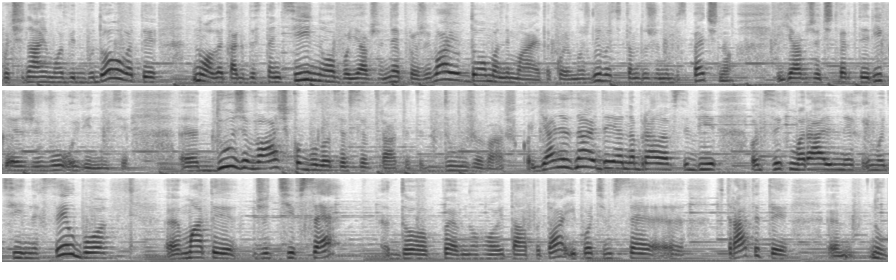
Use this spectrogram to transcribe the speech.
починаємо відбудовувати, ну але так дистанційно, бо я вже не проживаю вдома, немає такої можливості, там дуже небезпечно. Я вже четвертий рік е, живу у Вінниці. Е, Дуже важко було це все втратити. Дуже важко. Я не знаю, де я набрала в собі оцих моральних емоційних сил, бо мати в житті все до певного етапу, та і потім все е, втратити. е, Ну,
